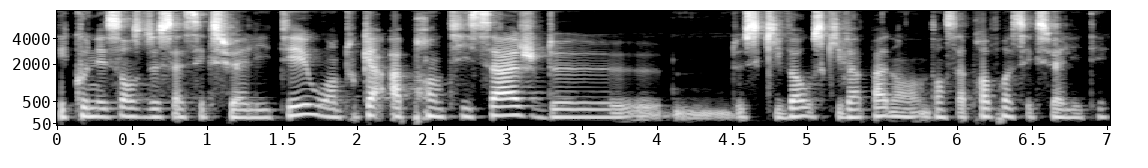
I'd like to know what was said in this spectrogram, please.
et connaissance de sa sexualité, ou en tout cas apprentissage de, de ce qui va ou ce qui va pas dans, sa propre sexualité?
